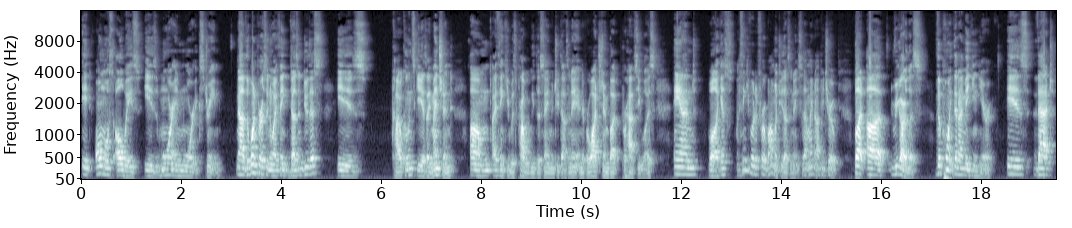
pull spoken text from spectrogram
it almost always is more and more extreme. Now, the one person who I think doesn't do this is Kyle Kulinski, as I mentioned, um, I think he was probably the same in 2008. I never watched him, but perhaps he was. And, well, I guess, I think he voted for Obama in 2008, so that might not be true. But, uh, regardless, the point that I'm making here is that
